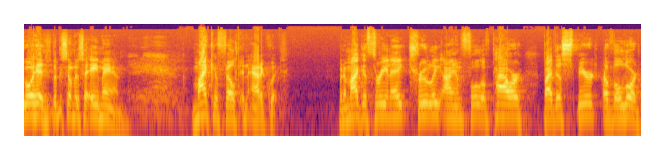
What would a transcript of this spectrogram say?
Go ahead, look at someone and say, Amen. Amen. Micah felt inadequate. But in Micah 3 and 8, truly I am full of power by the Spirit of the Lord.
